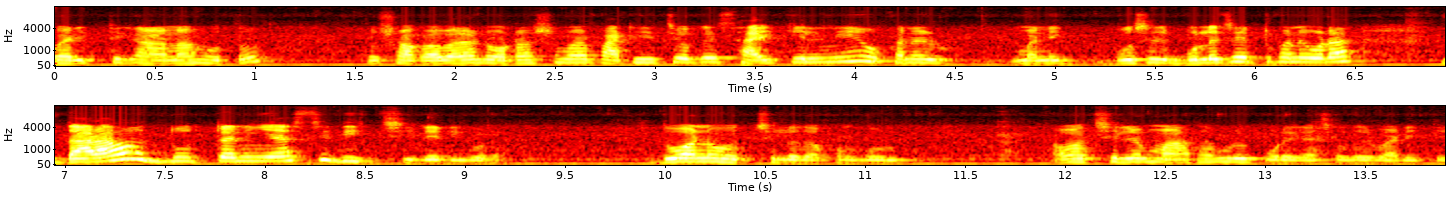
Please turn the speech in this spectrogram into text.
বাড়ির থেকে আনা হতো। তো সকালবেলা নটার সময় পাঠিয়েছি ওকে সাইকেল নিয়ে, ওখানে মানে বসে, বলেছে একটুখানি ওরা, দাঁড়াও, দুধটা নিয়ে আসছি, দিচ্ছি রেডি করে। দোয়ানো হচ্ছিল তখন গরু। আমার ছেলের মাথা ঘুরে পড়ে গেছে ওদের বাড়িতে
